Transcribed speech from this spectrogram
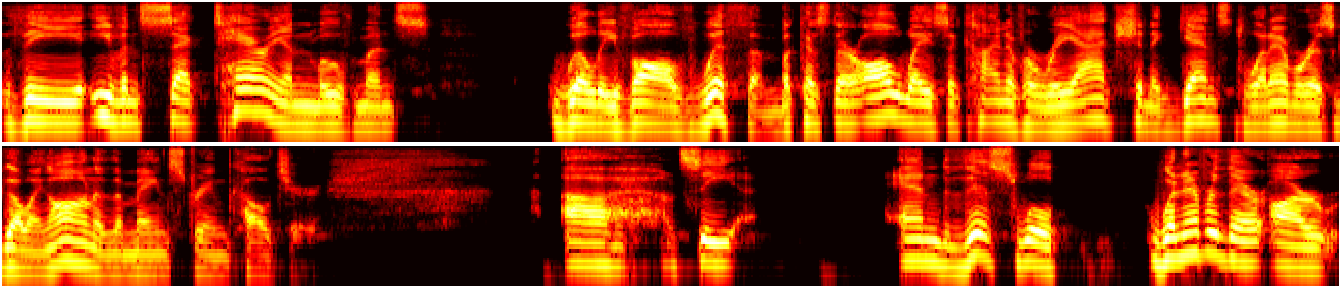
the even sectarian movements will evolve with them because they're always a kind of a reaction against whatever is going on in the mainstream culture. Uh, let's see. And this will, whenever there are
